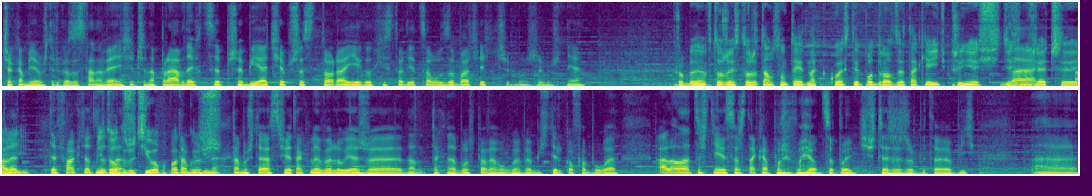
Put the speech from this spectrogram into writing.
czeka mnie już tylko zastanawianie się, czy naprawdę chcę przebijać się przez Tora i jego historię całą zobaczyć, czy może już nie. Problemem w to, że jest to, że tam są te jednak questy po drodze, takie idź przynieś 10 Tak, rzeczy Ale i de facto to, mnie to odrzuciło po paru tam, już, godzinach. tam już teraz się tak leveluje, że na, tak na dobrą sprawę mógłbym robić tylko fabułę, ale ona też nie jest aż taka porywająca, powiem ci szczerze, żeby to robić. E,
